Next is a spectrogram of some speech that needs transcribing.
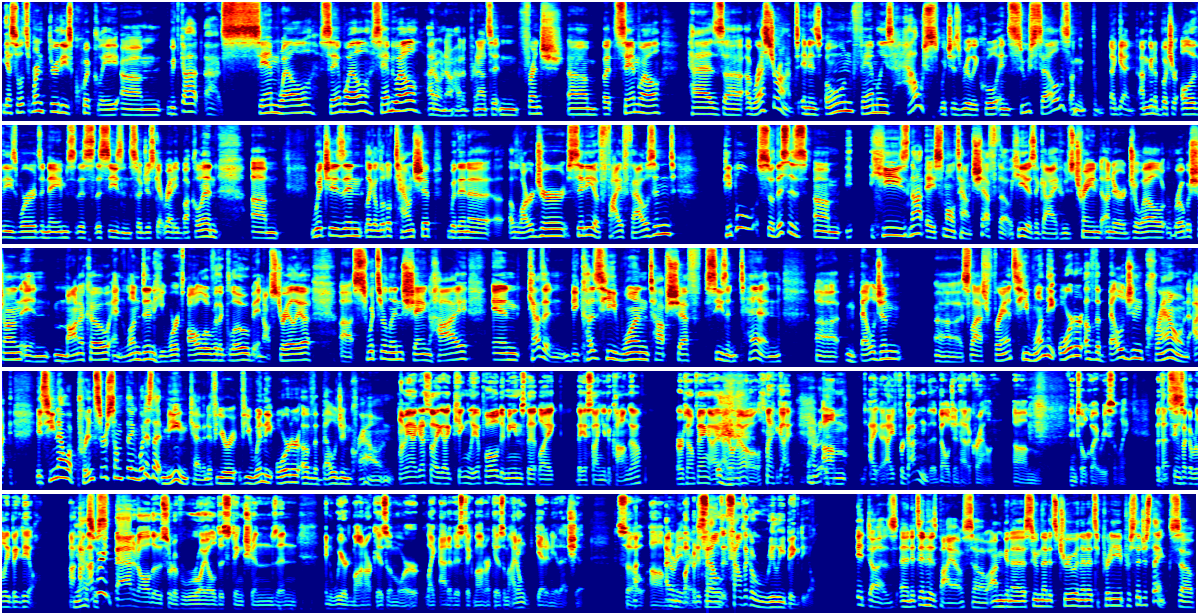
Yeah, so let's run through these quickly. Um, we've got uh, Samuel, Samuel, Samuel. I don't know how to pronounce it in French, um, but Samuel has uh, a restaurant in his own family's house, which is really cool. In Soucelles, I'm gonna, again, I'm going to butcher all of these words and names this this season, so just get ready, buckle in. Um, which is in like a little township within a, a larger city of 5,000 people. So this is um, he's not a small town chef though. He is a guy who's trained under Joel Robuchon in Monaco and London. He worked all over the globe in Australia, uh, Switzerland, Shanghai, and Kevin because he won Top Chef season ten. Uh, Belgium uh, slash France. He won the Order of the Belgian Crown. I, is he now a prince or something? What does that mean, Kevin? If you're if you win the Order of the Belgian Crown, I mean, I guess like, like King Leopold, it means that like they assign you to Congo or something. I, I don't know. like I, um, I I'd forgotten that Belgium had a crown um, until quite recently, but that seems like a really big deal. Yeah, I, am so very bad at all those sort of royal distinctions and and weird monarchism or like atavistic monarchism. I don't get any of that shit. So um, I don't either. But, but it so, sounds it sounds like a really big deal. It does, and it's in his bio. So I'm gonna assume that it's true, and that it's a pretty prestigious thing. So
